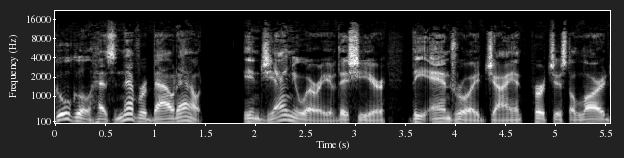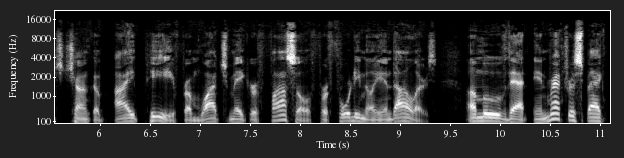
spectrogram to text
Google has never bowed out. In January of this year, the Android giant purchased a large chunk of IP from watchmaker Fossil for $40 million, a move that, in retrospect,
